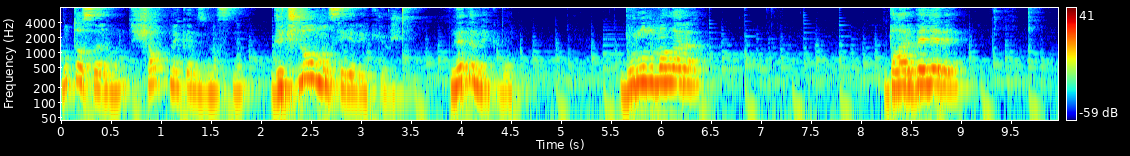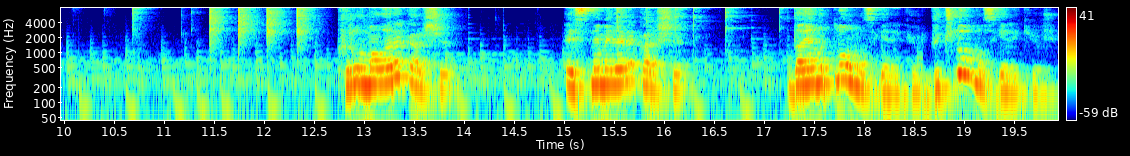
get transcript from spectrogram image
bu tasarımın şaft mekanizmasının güçlü olması gerekiyor. Ne demek bu? Burulmalara, darbelere, kırılmalara karşı, esnemelere karşı dayanıklı olması gerekiyor. Güçlü olması gerekiyor.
